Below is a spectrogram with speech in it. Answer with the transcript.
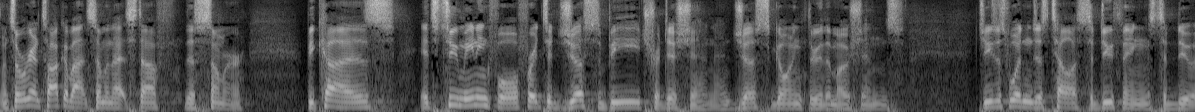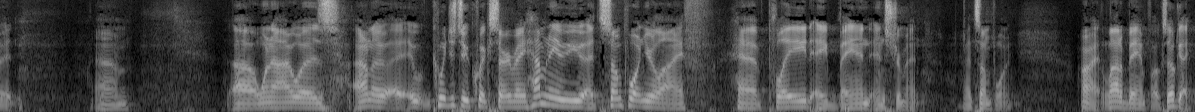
And so we're going to talk about some of that stuff this summer because it's too meaningful for it to just be tradition and just going through the motions. Jesus wouldn't just tell us to do things to do it. Um, uh, when I was, I don't know, uh, can we just do a quick survey? How many of you at some point in your life have played a band instrument at some point? All right, a lot of band folks. Okay,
